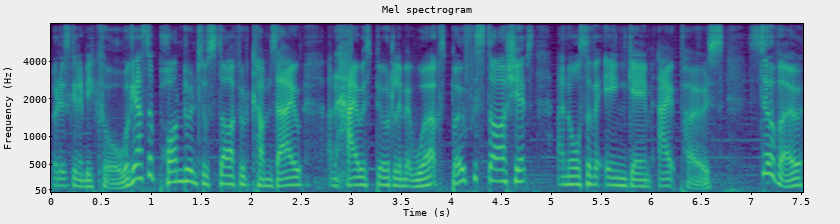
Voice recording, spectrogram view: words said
but it's going to be cool. We're going to have to ponder until Starfield comes out and how this build limit works, both for starships and also for in-game outposts. Still though,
